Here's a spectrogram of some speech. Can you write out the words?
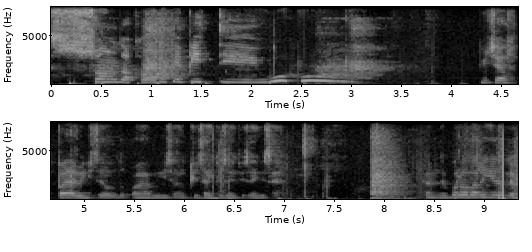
Sonu da koyduk ve bitti. Woohoo! Güzel. Bayağı bir güzel oldu. Bayağı bir güzel. Güzel güzel güzel güzel. Şimdi buralara girelim.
